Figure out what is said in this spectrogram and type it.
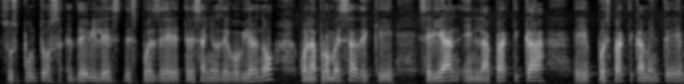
sus puntos débiles después de tres años de gobierno con la promesa de que serían en la práctica eh, pues prácticamente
